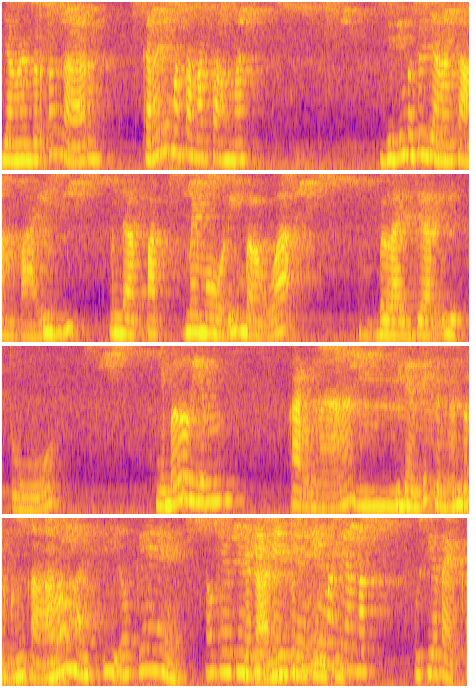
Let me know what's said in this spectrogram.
jangan bertengkar karena ini masa-masa emas. Jadi maksudnya jangan sampai Hmm. mendapat memori bahwa belajar itu nyebelin karena Hmm. identik dengan bertengkar. Oh I see. Oke. Oke oke ya oke, kan? terus oke, ini oke. masih anak usia TK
